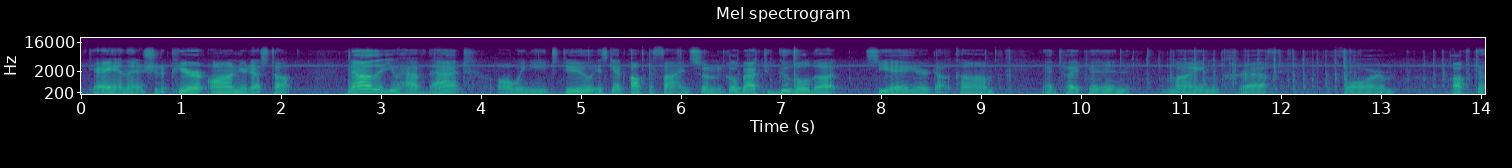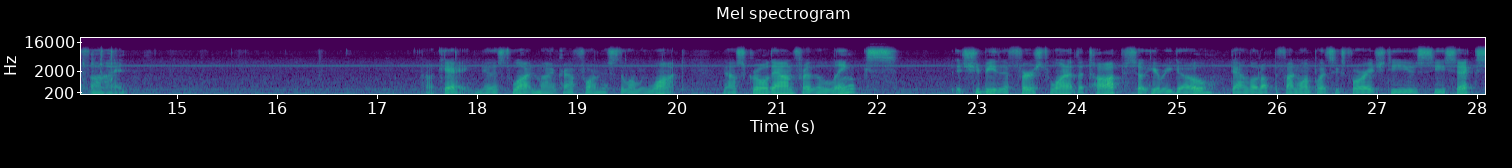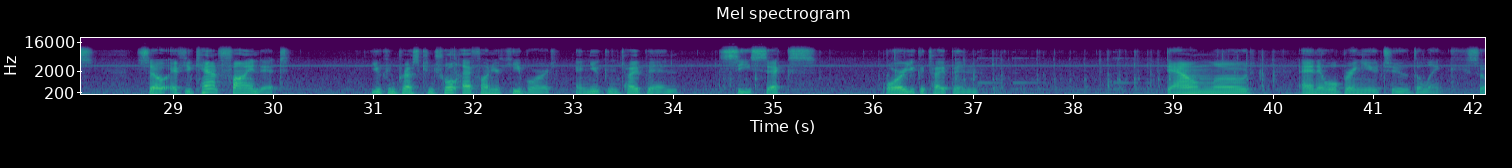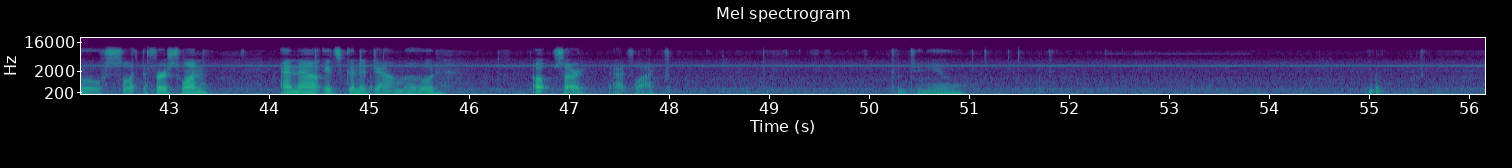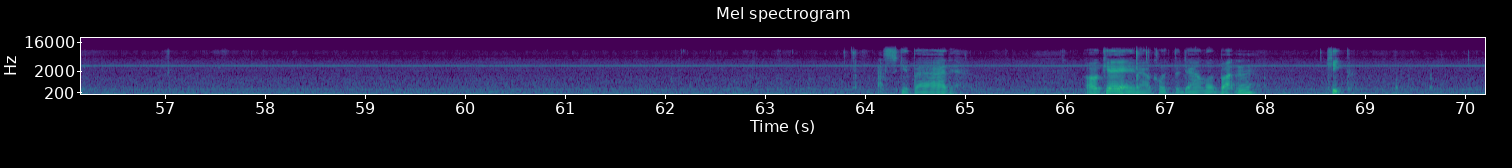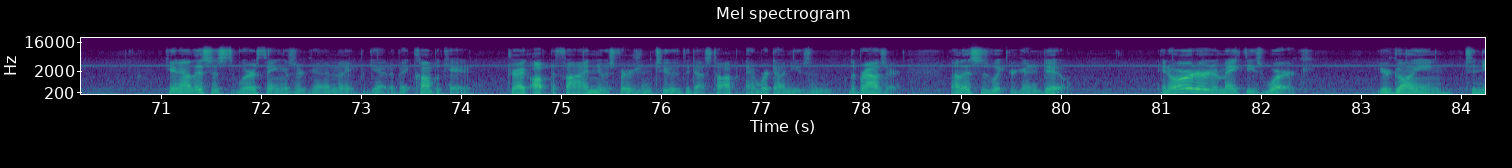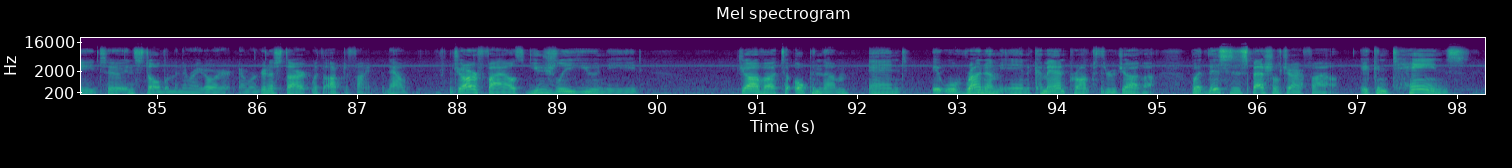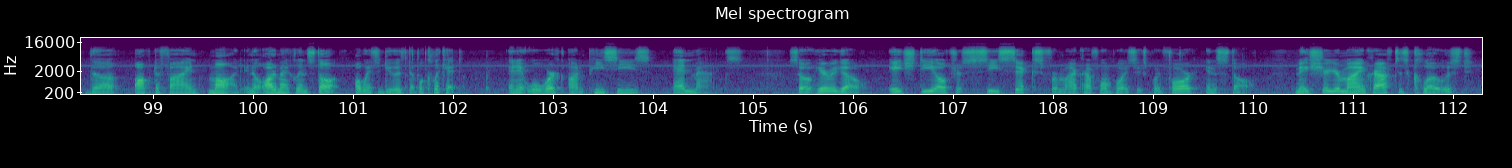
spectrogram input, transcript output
Okay, and then it should appear on your desktop. Now that you have that, all we need to do is get Optifine. So go back to google.ca or .com and type in Minecraft form Optifine. Okay, newest one, Minecraft form. This is the one we want. Now scroll down for the links it should be the first one at the top. So here we go. Download Optifine 1.64 HD C6. So if you can't find it, you can press Control F on your keyboard and you can type in C6 or you could type in download and it will bring you to the link. So select the first one and now it's going to download. Oh, sorry, AdFly. Continue. Skip ad. Okay, now click the download button. Keep. Okay, now this is where things are going to get a bit complicated. Drag Optifine, newest version, to the desktop, and we're done using the browser. Now this is what you're going to do. In order to make these work, you're going to need to install them in the right order. And we're going to start with Optifine. Now, jar files, usually you need Java to open them, and it will run them in command prompt through Java. But this is a special jar file. It contains the Optifine mod, and it'll automatically install it. All we have to do is double click it, and it will work on PCs and Macs. So here we go. HD Ultra C6 for Minecraft 1.6.4 install. Make sure your Minecraft is closed,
